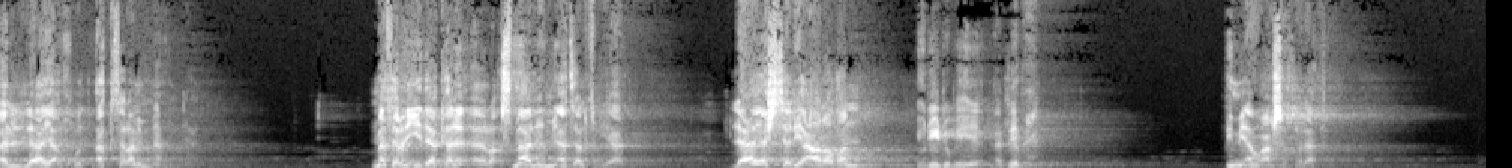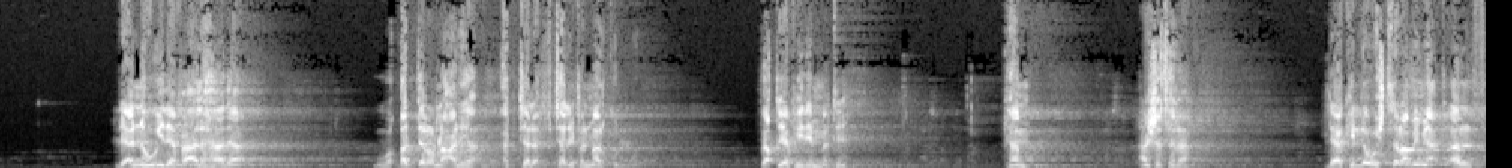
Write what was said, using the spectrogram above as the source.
أن لا يأخذ أكثر مما عنده. مثلا إذا كان رأس ماله مئة ألف ريال لا يشتري عرضا يريد به الربح بمئة وعشرة آلاف. لأنه إذا فعل هذا وقدر الله عليه التلف تلف المال كله بقي في ذمته كم؟ عشرة آلاف. لكن لو اشترى بمئة ألف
